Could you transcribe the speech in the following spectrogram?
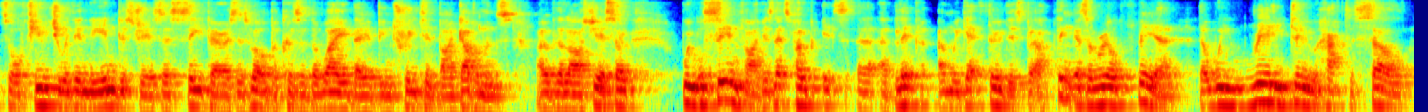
sort of future within the industry as, as seafarers as well because of the way they have been treated by governments over the last year. So we will see in five years. Let's hope it's a, blip and we get through this. But I think there's a real fear that we really do have to sell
